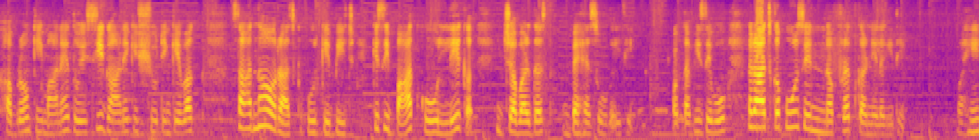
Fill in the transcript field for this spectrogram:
खबरों की माने तो इसी गाने की शूटिंग के वक्त साधना और राज कपूर के बीच किसी बात को लेकर ज़बरदस्त बहस हो गई थी और तभी से वो राज कपूर से नफरत करने लगी थी। वहीं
